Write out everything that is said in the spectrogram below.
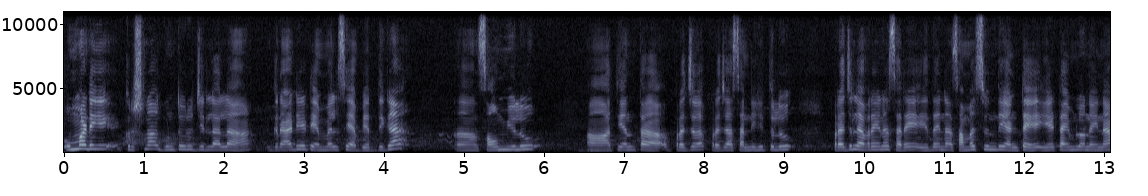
ఉమ్మడి కృష్ణా గుంటూరు జిల్లాల గ్రాడ్యుయేట్ ఎమ్మెల్సీ అభ్యర్థిగా సౌమ్యులు అత్యంత ప్రజల ప్రజా సన్నిహితులు ప్రజలు ఎవరైనా సరే ఏదైనా సమస్య ఉంది అంటే ఏ టైంలోనైనా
